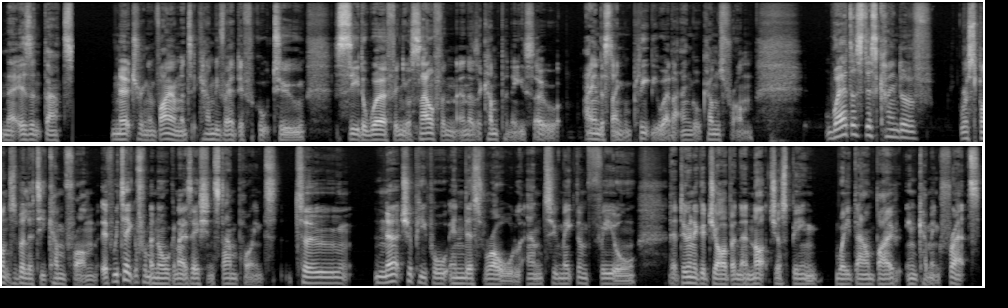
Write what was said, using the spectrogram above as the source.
and there isn't that nurturing environment, it can be very difficult to see the worth in yourself and, and as a company. So I understand completely where that angle comes from. Where does this kind of responsibility come from? If we take it from an organization standpoint, to nurture people in this role and to make them feel they're doing a good job and they're not just being weighed down by incoming threats.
